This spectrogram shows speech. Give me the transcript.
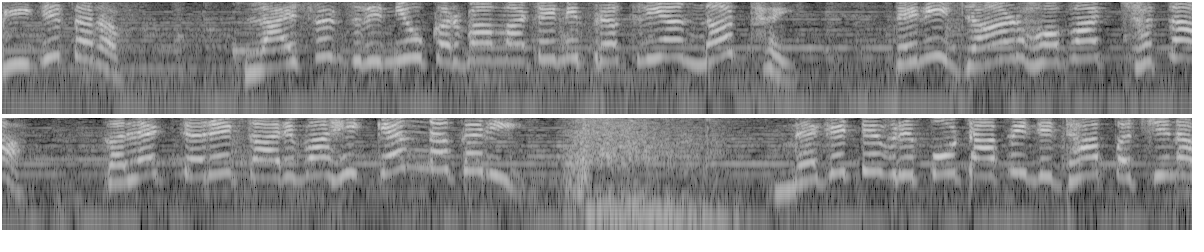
બીજી તરફ, લાયસન્સ રિન્યુ કરવા માટેની પ્રક્રિયા ન થઈ, તેની જાણ હોવા છતાં કલેક્ટરે કાર્યવાહી કેમ ન કરી? નેગેટિવ રિપોર્ટ આપી દીધા પછીના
